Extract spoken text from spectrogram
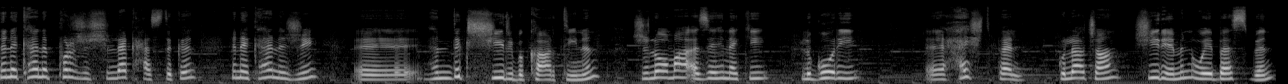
hinek hene pir ji şilek hes dikin, hinek hene jî hindik şîr bi kar tînin. Ji loma ez ê hinekî li gorî Heşt pel gulaçan şîrê min wê bes bin.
